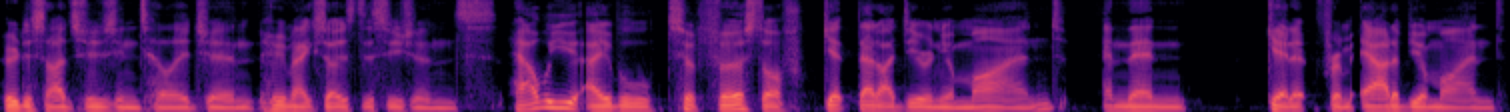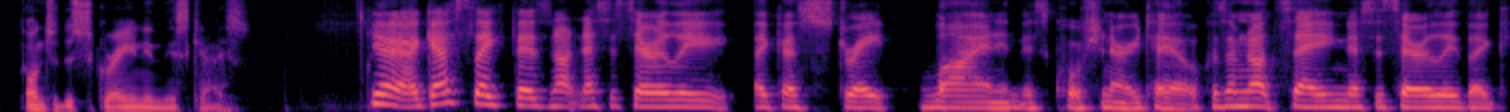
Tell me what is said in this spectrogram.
who decides who's intelligent, who makes those decisions. How were you able to first off get that idea in your mind and then get it from out of your mind onto the screen in this case? Yeah, I guess like there's not necessarily like a straight line in this cautionary tale because I'm not saying necessarily like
